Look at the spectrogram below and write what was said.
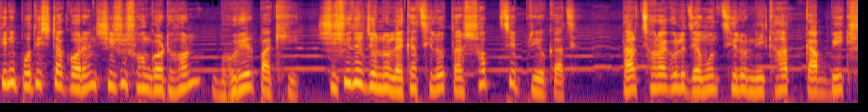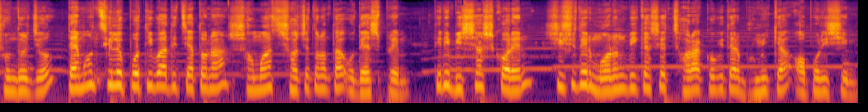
তিনি প্রতিষ্ঠা করেন শিশু সংগঠন ভুরের পাখি। শিশুদের জন্য লেখা ছিল তার সবচেয়ে প্রিয় কাজ। তার ছড়াগুলো যেমন ছিল নিখাত, কাব্যিক সৌন্দর্য, তেমন ছিল প্রতিবাদী চেতনা, সমাজ সচেতনতা ও দেশপ্রেম। তিনি বিশ্বাস করেন শিশুদের মনন বিকাশে ছড়া কবিতার ভূমিকা অপরিসীম।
